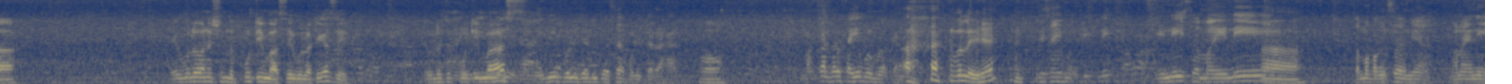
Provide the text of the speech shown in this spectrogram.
Ini এগুলো অনেক সুন্দর পুঁটি মাছ এগুলো ঠিক আছে এগুলো হচ্ছে পুঁটি মাছ Nah, ini boleh jadi besar boleh terahan. ও Makan terus saya belum makan. বলে হ্যাঁ Ini saya ini, ini sama ini আহ, sama bangsanya. Mana ini?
